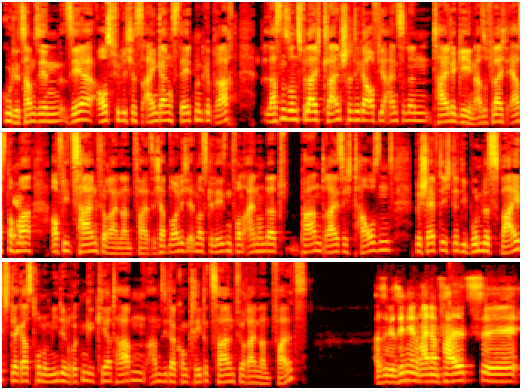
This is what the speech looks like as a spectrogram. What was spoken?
Gut, jetzt haben Sie ein sehr ausführliches Eingangsstatement gebracht. Lassen Sie uns vielleicht kleinschrittiger auf die einzelnen Teile gehen. Also vielleicht erst nochmal ja. auf die Zahlen für Rheinland-Pfalz. Ich habe neulich irgendwas gelesen von 130.000 Beschäftigte, die bundesweit der Gastronomie den Rücken gekehrt haben. Haben Sie da konkrete Zahlen für Rheinland-Pfalz? Also wir sind in Rheinland-Pfalz äh,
